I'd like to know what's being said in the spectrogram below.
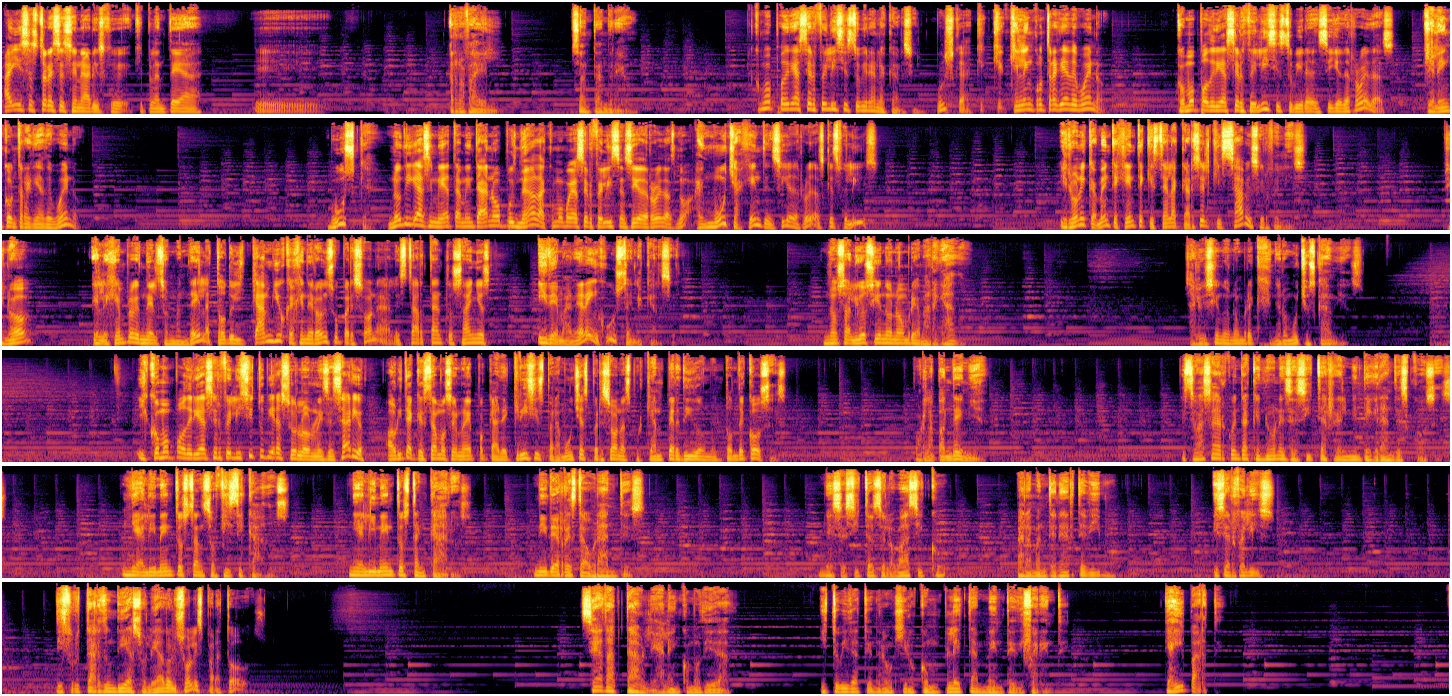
Hay esos tres escenarios que, plantea eh, Rafael Santandreu. ¿Cómo podría ser feliz si estuviera en la cárcel? Busca. ¿Qué, le encontraría de bueno? ¿Cómo podría ser feliz si estuviera en silla de ruedas? ¿Qué le encontraría de bueno? Busca. No digas inmediatamente, ah, no, pues nada, ¿cómo voy a ser feliz en silla de ruedas? No, hay mucha gente en silla de ruedas que es feliz. Irónicamente, gente que está en la cárcel que sabe ser feliz. Si no, el ejemplo de Nelson Mandela, todo el cambio que generó en su persona al estar tantos años y de manera injusta en la cárcel no salió siendo un hombre amargado. Salió siendo un hombre que generó muchos cambios. ¿Y cómo podría ser feliz si tuviera solo lo necesario? Ahorita que estamos en una época de crisis para muchas personas porque han perdido un montón de cosas por la pandemia, pues te vas a dar cuenta que no necesitas realmente grandes cosas, ni alimentos tan sofisticados, ni alimentos tan caros, ni de restaurantes, necesitas de lo básico para mantenerte vivo y ser feliz. Disfrutar de un día soleado, el sol es para todos. Sé adaptable a la incomodidad y tu vida tendrá un giro completamente diferente. De ahí parte.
